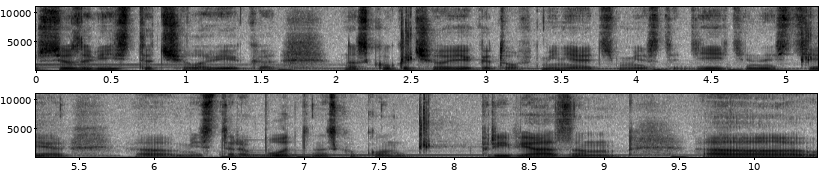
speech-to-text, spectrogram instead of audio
все зависит от человека. Насколько человек готов менять место деятельности, а, место работы, насколько он привязан к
